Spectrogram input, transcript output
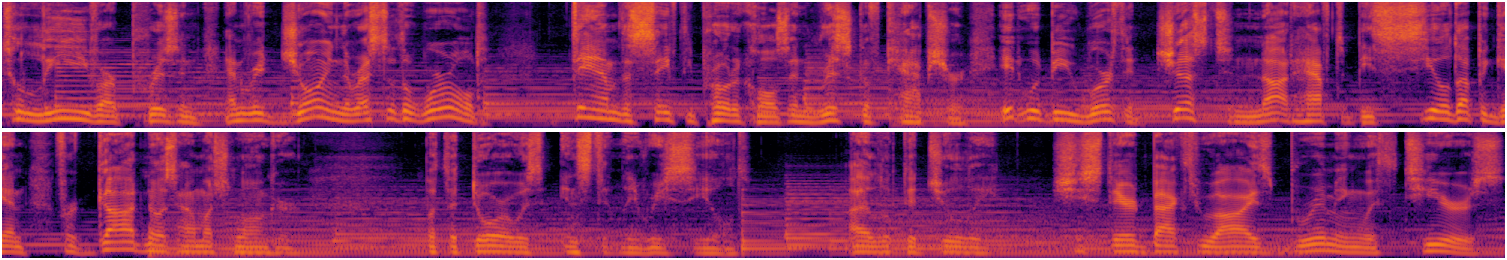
to leave our prison and rejoin the rest of the world. Damn the safety protocols and risk of capture. It would be worth it just to not have to be sealed up again for God knows how much longer. But the door was instantly resealed. I looked at Julie. She stared back through eyes brimming with tears,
